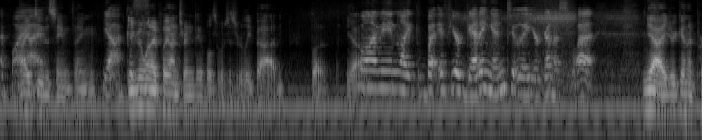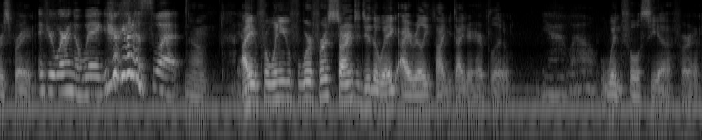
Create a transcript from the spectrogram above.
FYI. I do the same thing, Yeah. even when I play on turntables, which is really bad. But yeah. Well, I mean, like, but if you're getting into it, you're gonna sweat. Yeah, you're gonna perspirate. If you're wearing a wig, you're gonna sweat. No, Yeah. I for when you were first starting to do the wig, I really thought you dyed your hair blue. Yeah. Wow. Went full Sia for it.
